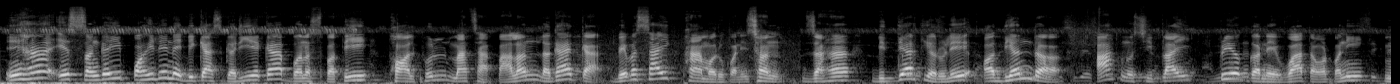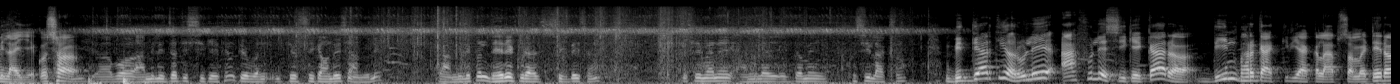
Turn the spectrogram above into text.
यहाँ यससँगै पहिले नै विकास गरिएका वनस्पति फलफुल माछा पालन लगायतका व्यावसायिक फार्महरू पनि छन् जहाँ विद्यार्थीहरूले अध्ययन र आफ्नो सिपलाई प्रयोग गर्ने वातावरण पनि मिलाइएको छ। अब हामीले जति सिकेको थियौँ त्यो त्यो सिकाउँदैछ हामीले हामीले पनि धेरै कुरा सिक्दैछौँ। त्यसैमा नै हामीलाई एकदमै खुसी लाग्छ। विद्यार्थीहरूले आफूले सिकेका र दिनभरका क्रियाकलाप समेटेर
